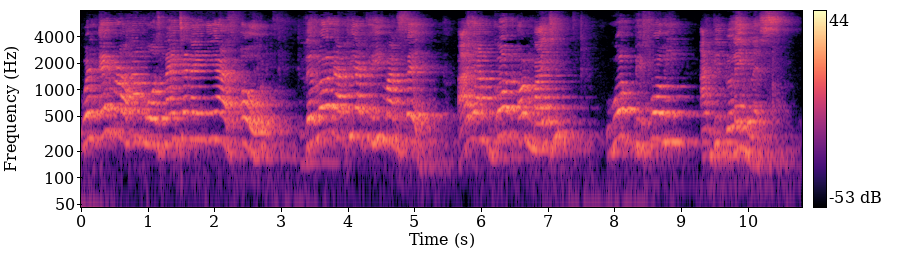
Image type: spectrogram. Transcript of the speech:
when Abraham was 99 years old, the Lord appeared to him and said, I am God Almighty, walk before me and be blameless.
